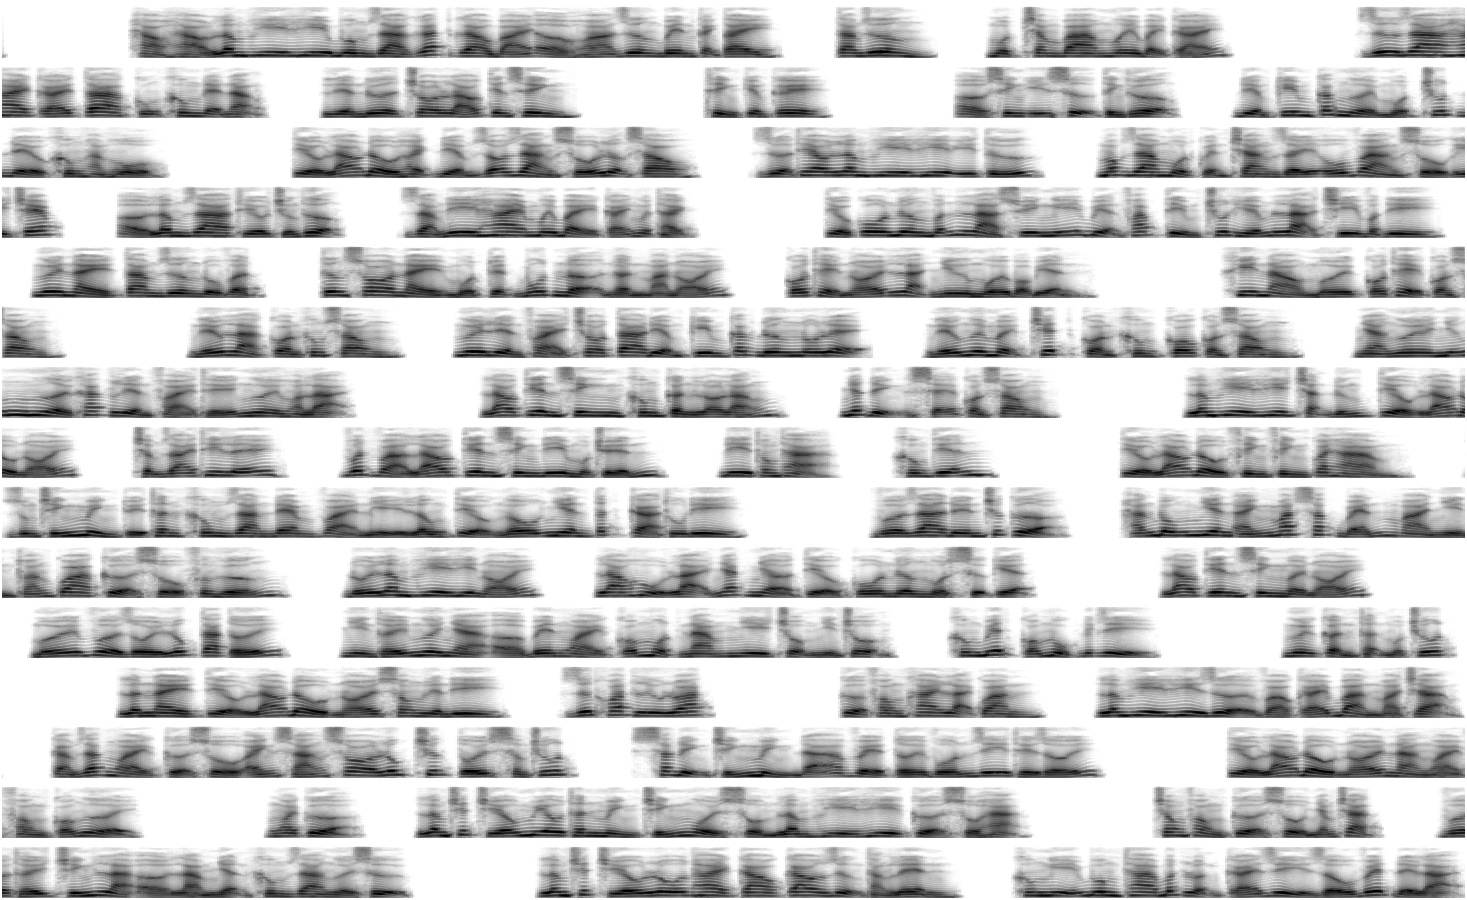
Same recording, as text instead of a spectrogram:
Hảo hảo lâm hi hi buông ra gắt gao bái ở hóa dương bên cạnh tay, tam dương, 137 cái. Dư ra hai cái ta cũng không đè nặng, liền đưa cho lão tiên sinh. Thỉnh kiềm kê. Ở sinh ý sự tình thượng, điểm kim các người một chút đều không hàm hồ. Tiểu lão đầu hạch điểm rõ ràng số lượng sau, dựa theo lâm hi hi ý tứ, móc ra một quyển trang giấy ố vàng sổ ghi chép, ở lâm gia thiếu chứng thượng, giảm đi 27 cái nguyệt thạch. Tiểu cô nương vẫn là suy nghĩ biện pháp tìm chút hiếm lạ chi vật đi, ngươi này tam dương đồ vật, tương so này một tuyệt bút nợ nần mà nói, có thể nói là như mối bỏ biển. Khi nào mới có thể còn xong? Nếu là còn không xong, ngươi liền phải cho ta điểm kim các đương nô lệ, nếu ngươi mệnh chết còn không có còn xong, nhà ngươi những người khác liền phải thế ngươi hoàn lại. Lao tiên sinh không cần lo lắng, nhất định sẽ còn xong. Lâm Hi Hi chặn đứng tiểu lão đầu nói, chậm rãi thi lễ, vất vả Lao tiên sinh đi một chuyến, đi thong thả, không tiễn. Tiểu lão đầu phình phình quay hàm, dùng chính mình tùy thân không gian đem vải nỉ lông tiểu ngẫu nhiên tất cả thu đi. Vừa ra đến trước cửa, hắn bỗng nhiên ánh mắt sắc bén mà nhìn thoáng qua cửa sổ phương hướng, đối Lâm Hi Hi nói, Lao hủ lại nhắc nhở tiểu cô nương một sự kiện. Lao tiên sinh mời nói, mới vừa rồi lúc ta tới, nhìn thấy ngươi nhà ở bên ngoài có một nam nhi trộm nhìn trộm, không biết có mục đích gì. Ngươi cẩn thận một chút. Lần này tiểu lão đầu nói xong liền đi, dứt khoát lưu loát. Cửa phòng khai lại quan, Lâm Hi Hi dựa vào cái bàn mà chạm, cảm giác ngoài cửa sổ ánh sáng so lúc trước tối sớm chút, xác định chính mình đã về tới vốn dĩ thế giới. Tiểu lão đầu nói nàng ngoài phòng có người. Ngoài cửa, Lâm Chiết Chiếu miêu thân mình chính ngồi xổm Lâm Hi Hi cửa sổ hạ. Trong phòng cửa sổ nhắm chặt, vừa thấy chính là ở làm nhận không ra người sự. Lâm Chiết Chiếu lỗ thai cao cao dựng thẳng lên, không nghĩ buông tha bất luận cái gì dấu vết để lại.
